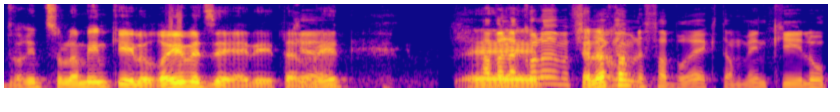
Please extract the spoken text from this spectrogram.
דברים צולמים, כאילו, רואים את זה, אני, אתה כן. מבין? אבל הכל היום אפשר לא גם לפברק, אתה מבין? כאילו,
